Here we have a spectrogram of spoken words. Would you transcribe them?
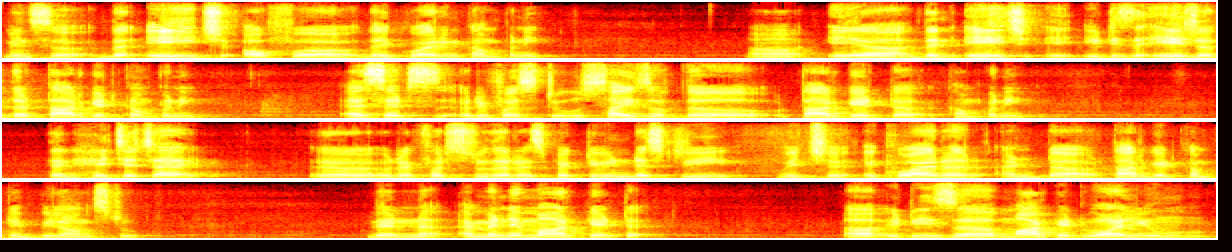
means uh, the age of uh, the acquiring company. Uh, then age, it is the age of the target company. Assets refers to size of the target company. Then HHI refers to the respective industry which acquirer and target company belongs to. Then M&A market, uh, it is market volume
